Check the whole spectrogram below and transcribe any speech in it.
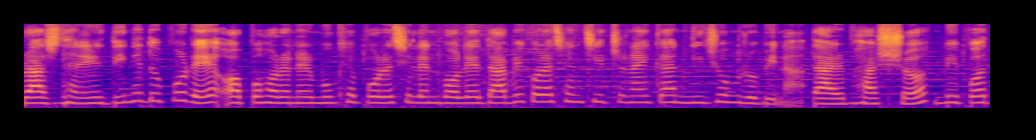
রাজধানীর দিনে দুপুরে অপহরণের মুখে পড়েছিলেন বলে দাবি করেছেন চিত্রনায়িকা নিঝুম রুবিনা। তার ভাষ্য, বিপদ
